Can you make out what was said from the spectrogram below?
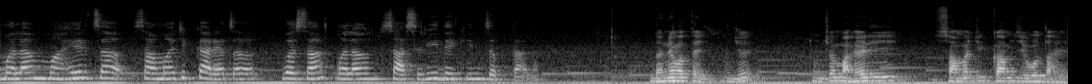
मला माहेरचा सामाजिक कार्याचा वसा मला सासरी देखील जपता आला. धन्यवाद ताई. म्हणजे तुमच्या माहेरी सामाजिक काम जे होत आहे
